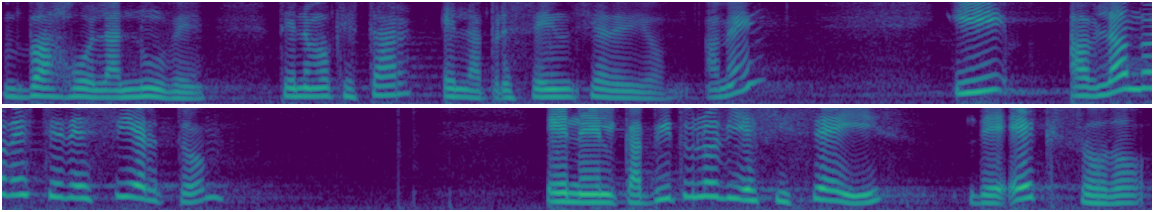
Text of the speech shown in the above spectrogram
bajo la nube, tenemos que estar en la presencia de Dios. Amén. Y hablando de este desierto, en el capítulo 16 de Éxodo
